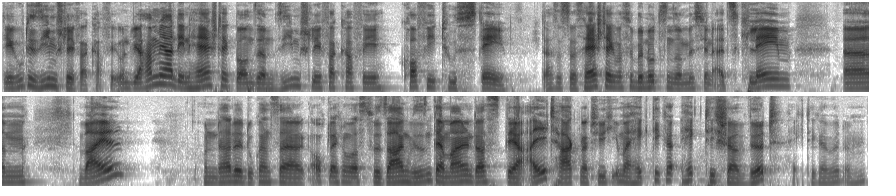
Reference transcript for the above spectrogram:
der gute Siebenschläfer-Kaffee. Und wir haben ja den Hashtag bei unserem Siebenschläfer-Kaffee Coffee to Stay. Das ist das Hashtag, was wir benutzen, so ein bisschen als Claim. Ähm, weil, und Hade, du kannst da auch gleich noch was zu sagen, wir sind der Meinung, dass der Alltag natürlich immer hektiker, hektischer wird. Hektiker wird, mhm.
